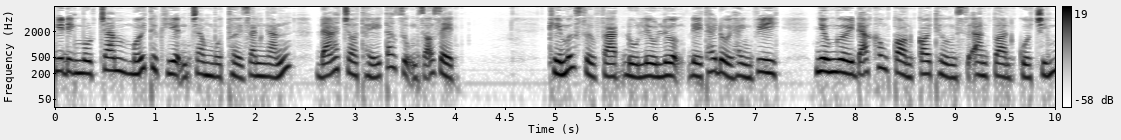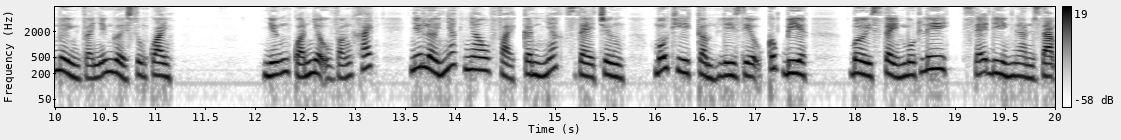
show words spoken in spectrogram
Nghị định 100 mới thực hiện trong một thời gian ngắn đã cho thấy tác dụng rõ rệt. Khi mức xử phạt đủ liều lượng để thay đổi hành vi, nhiều người đã không còn coi thường sự an toàn của chính mình và những người xung quanh. Những quán nhậu vắng khách, những lời nhắc nhau phải cân nhắc dè chừng mỗi khi cầm ly rượu cốc bia, bởi xảy một ly sẽ đi ngàn dặm,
